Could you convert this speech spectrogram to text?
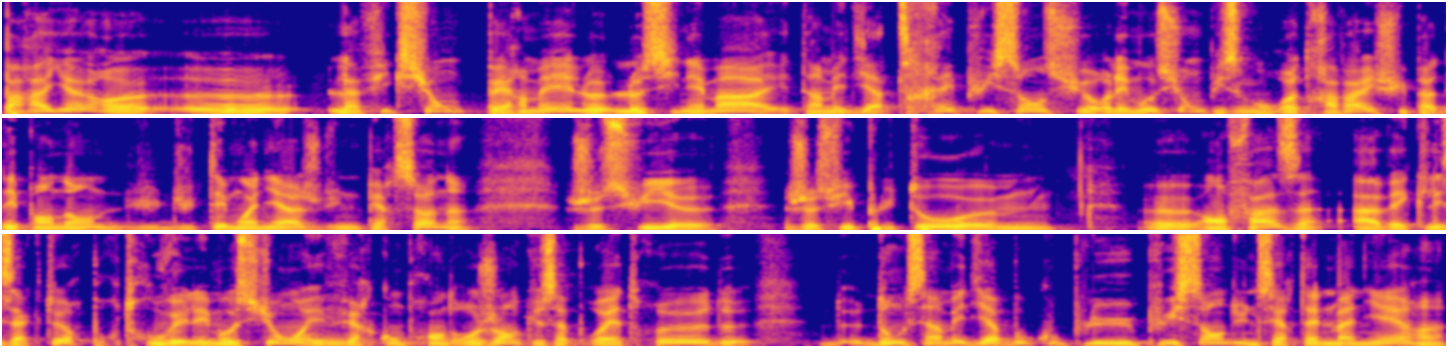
Par ailleurs, la fiction permet. Le, cinéma est un média très puissant sur l'émotion, puisqu'on mm. retravaille. Je suis pas dépendant du, témoignage d'une personne. Je suis, euh, je suis plutôt euh, en phase avec les acteurs pour trouver l'émotion et Mmh. faire comprendre aux gens que ça pourrait être eux. De, de- donc c'est un média beaucoup plus puissant d'une certaine manière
